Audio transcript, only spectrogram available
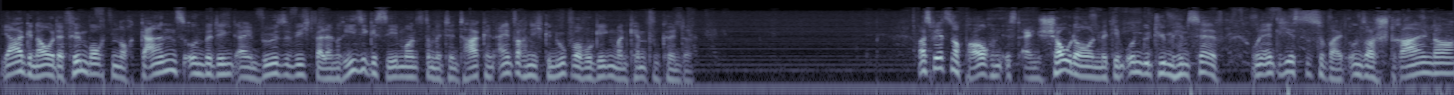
Ja, genau, der Film brauchte noch ganz unbedingt einen Bösewicht, weil ein riesiges Seemonster mit Tentakeln einfach nicht genug war, wogegen man kämpfen könnte. Was wir jetzt noch brauchen, ist ein Showdown mit dem Ungetüm himself. Und endlich ist es soweit. Unser strahlender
